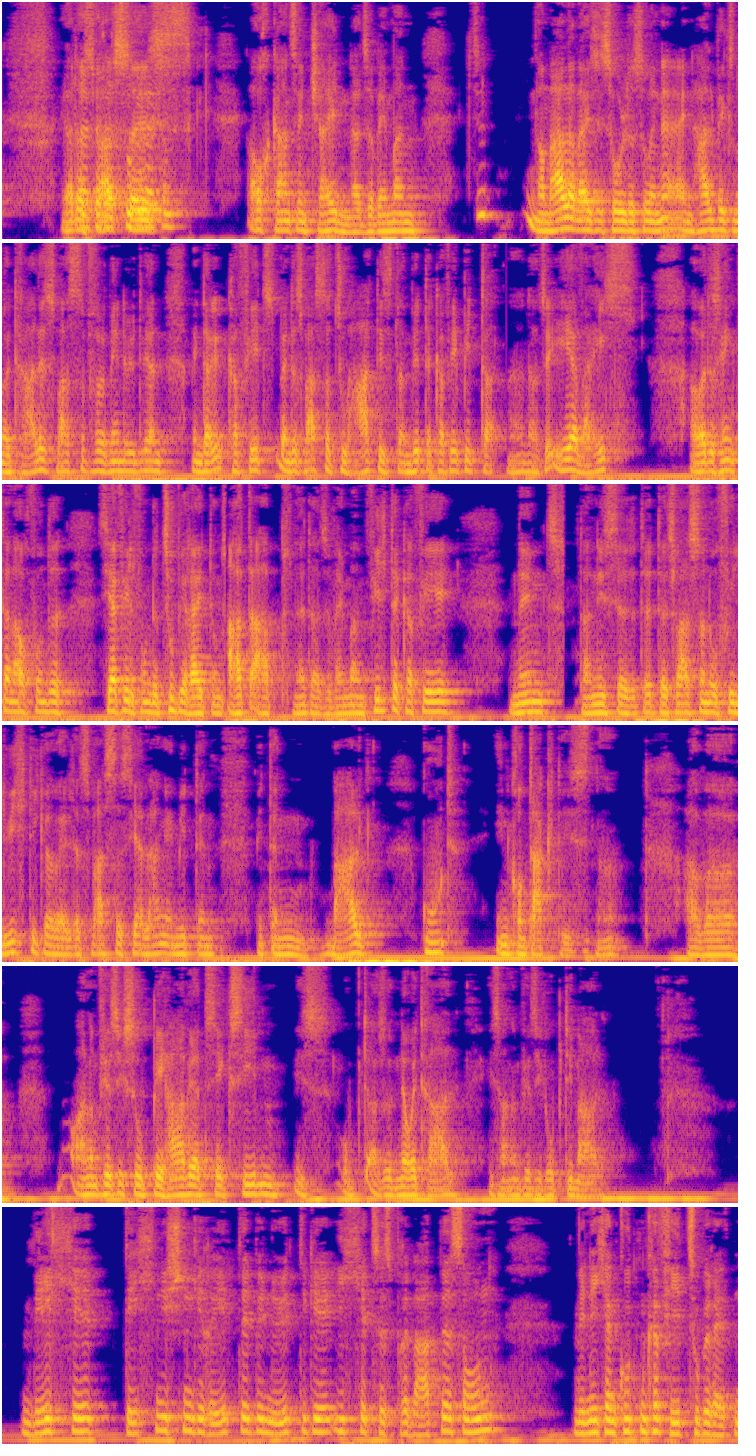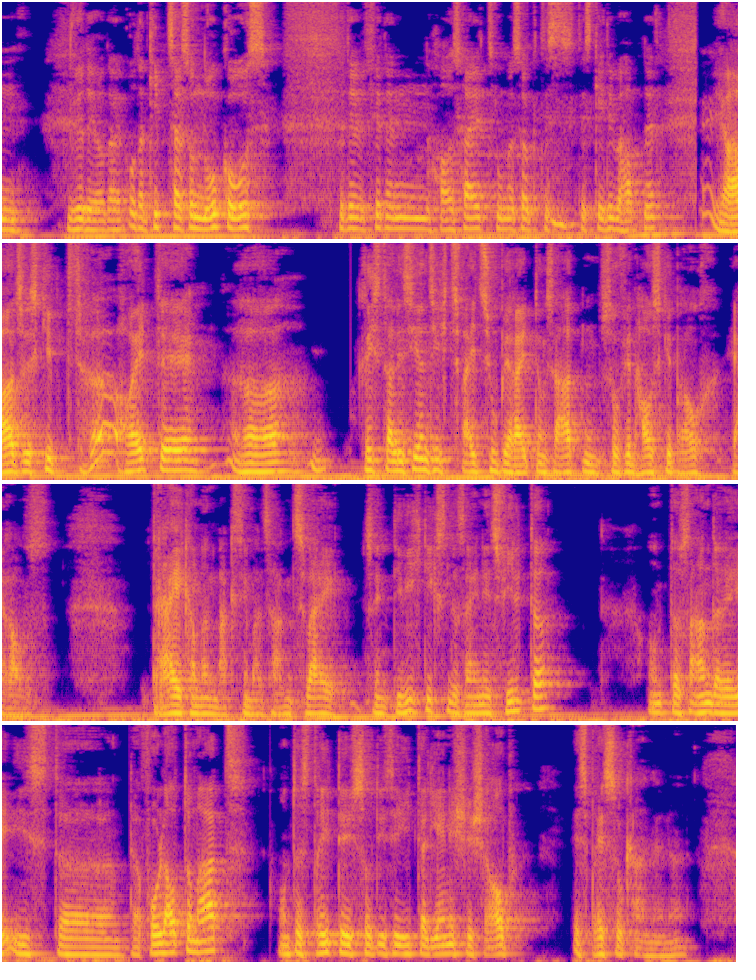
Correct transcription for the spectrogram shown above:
Ja, das Wasser ist auch ganz entscheidend. Also wenn man Normalerweise sollte so ein, ein halbwegs neutrales Wasser verwendet werden. Wenn der Kaffee, wenn das Wasser zu hart ist, dann wird der Kaffee bitter. Also eher weich. Aber das hängt dann auch von der, sehr viel von der Zubereitungsart ab. Also wenn man Filterkaffee nimmt, dann ist das Wasser noch viel wichtiger, weil das Wasser sehr lange mit dem, mit dem Mahlgut in Kontakt ist. Aber an und für sich so pH-Wert 6, 7 ist also neutral ist an und für sich optimal. Welche technischen Geräte benötige ich jetzt als Privatperson, wenn ich einen guten Kaffee zubereiten würde? Oder, oder gibt es also No-Gos für den, für den Haushalt, wo man sagt, das, das geht überhaupt nicht? Ja, also es gibt heute, äh, kristallisieren sich zwei Zubereitungsarten so für den Hausgebrauch heraus. Drei kann man maximal sagen, zwei sind die wichtigsten. Das eine ist Filter und das andere ist äh, der Vollautomat und das dritte ist so diese italienische Schraub-Espresso-Kanne. Ne?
